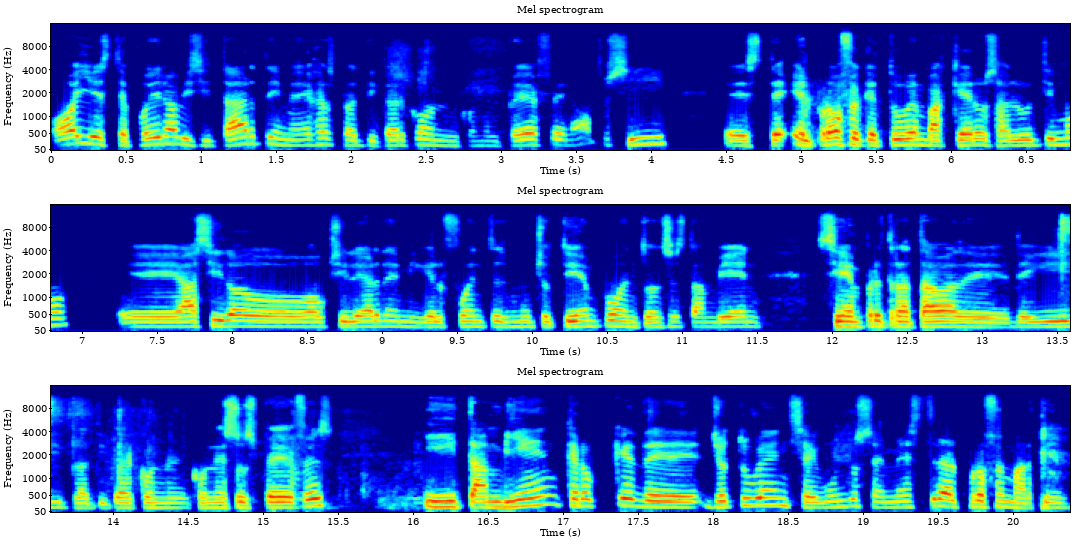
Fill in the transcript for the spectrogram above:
oye, este, ¿puedo ir a visitarte y me dejas platicar con, con el PF? No, pues sí. Este, el profe que tuve en Vaqueros al último eh, ha sido auxiliar de Miguel Fuentes mucho tiempo, entonces también siempre trataba de, de ir y platicar con, con, esos PFs. Y también creo que de, yo tuve en segundo semestre al profe Martín.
